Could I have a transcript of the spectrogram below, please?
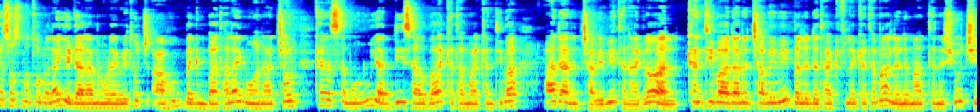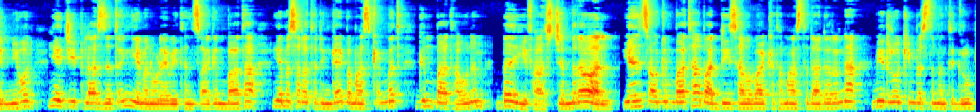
ከ300 በላይ የጋራ መኖሪያ ቤቶች አሁን በግንባታ ላይ መሆናቸውን ከሰሞኑ የአዲስ አበባ ከተማ ከንቲባ አዳነች አቤቤ ተናግረዋል። ከንቲባ አዳነች አቤቤ በልደታ ክፍለ ከተማ ለልማት ተነሺዎች የሚሆን የጂ ፕላስ 9 የመኖሪያ ቤት ህንፃ ግንባታ የመሰረተ ድንጋይ በማስቀመጥ ግንባታውንም በይፋ አስጀምረዋል። የህንፃው ግንባታ በአዲስ አበባ ከተማ አስተዳደር እና ሚድሮክ ኢንቨስትመንት ግሩፕ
